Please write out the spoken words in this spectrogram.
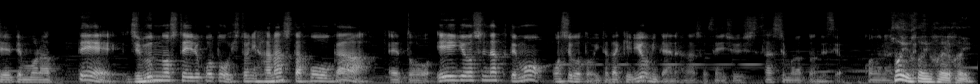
えてもらって、自分のしていることを人に話した方が、えっと、営業しなくてもお仕事をいただけるよみたいな話を先週させてもらったんですよ。このラジオではいはいはいはい。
